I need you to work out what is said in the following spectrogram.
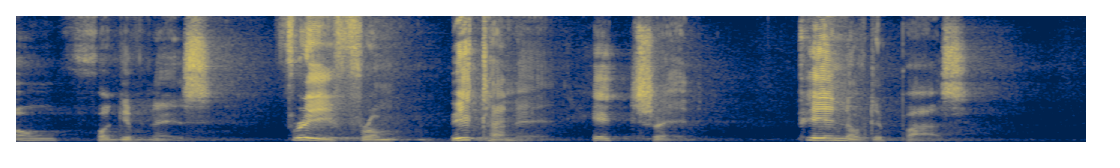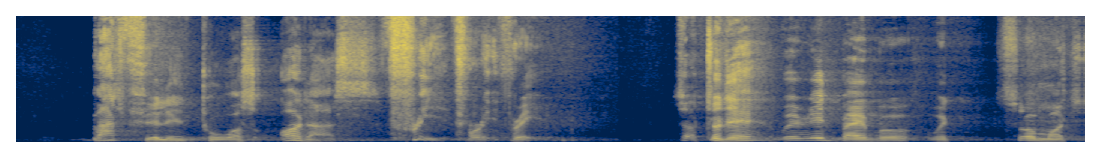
unforgiveness, free from bitterness, hatred, pain of the past, bad feeling towards others. Free, free, free. So today we read Bible with so much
